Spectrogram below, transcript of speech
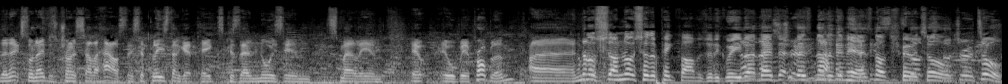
the next door neighbours were trying to sell a house. They said, please don't get pigs because they're noisy and smelly, and it, it will be a problem. Uh, I'm not, sure, I'm not sure the pig farmers would agree, No, but there, there's none of them here. It's not true it's at all. not true at all.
